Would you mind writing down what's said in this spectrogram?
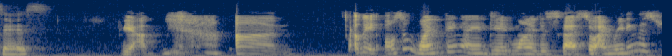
Sis. Yeah. Um okay, also one thing I did want to discuss. So I'm reading this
